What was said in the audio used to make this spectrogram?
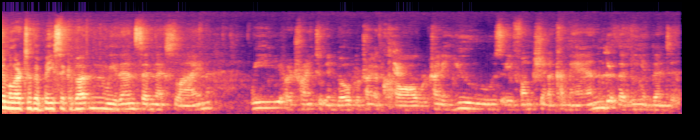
Similar to the basic button, we then said next line, we are trying to invoke, we're trying to call, we're trying to use a function, a command that we invented.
